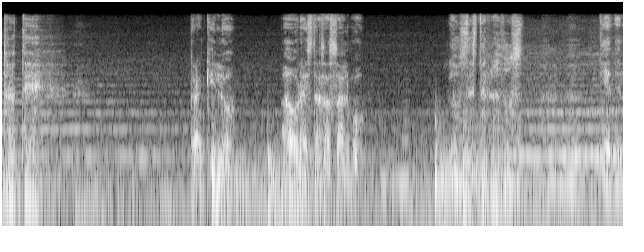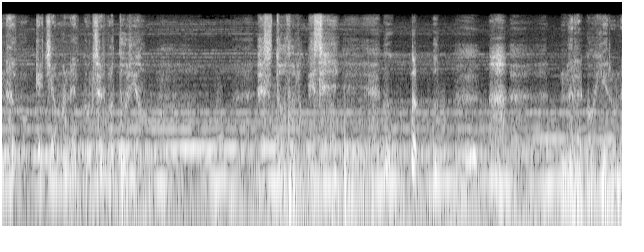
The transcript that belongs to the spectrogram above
Traté. Tranquilo. Ahora estás a salvo. Los desterrados tienen algo que llaman el conservatorio. Es todo lo que sé. Me recogieron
